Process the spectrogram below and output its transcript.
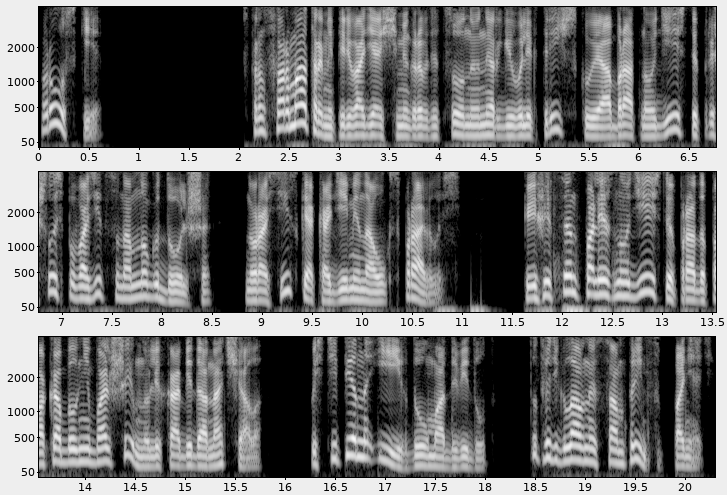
Русские. С трансформаторами, переводящими гравитационную энергию в электрическую и обратного действия, пришлось повозиться намного дольше, но Российская Академия Наук справилась. Коэффициент полезного действия, правда, пока был небольшим, но лиха беда начала. Постепенно и их до ума доведут. Тут ведь главное сам принцип понять.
